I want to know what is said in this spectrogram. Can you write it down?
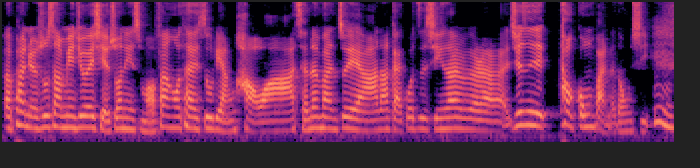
呃，判决书上面就会写说你什么饭后态度良好啊，承认犯罪啊，然后改过自新，就是套公版的东西。嗯，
